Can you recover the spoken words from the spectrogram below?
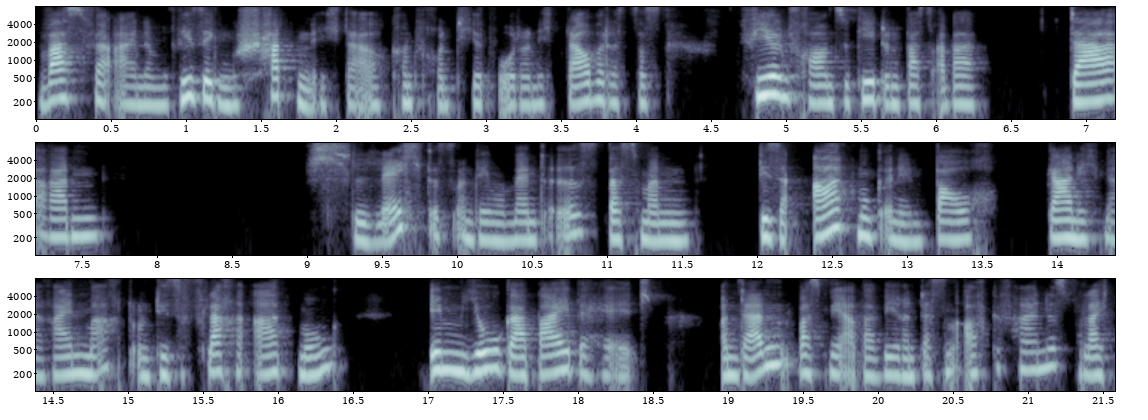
was für einem riesigen Schatten ich da auch konfrontiert wurde. Und ich glaube, dass das vielen Frauen so geht und was aber daran schlecht ist in dem Moment ist, dass man diese Atmung in den Bauch gar nicht mehr reinmacht und diese flache Atmung im Yoga beibehält. Und dann, was mir aber währenddessen aufgefallen ist, vielleicht,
